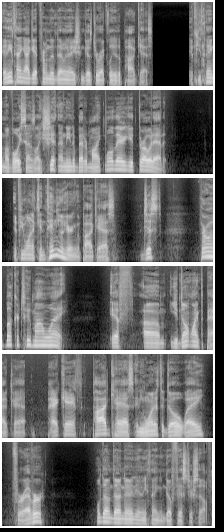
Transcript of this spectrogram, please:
Anything I get from the donation goes directly to the podcast. If you think my voice sounds like shit and I need a better mic, well, there you throw it at it. If you want to continue hearing the podcast, just throw a buck or two my way. If um, you don't like the podcast, podcast, podcast, and you want it to go away forever, well, don't donate anything and go fist yourself.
